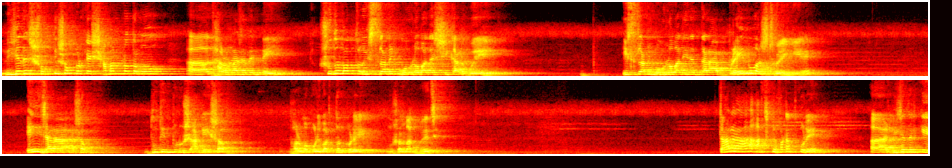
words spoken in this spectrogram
নিজেদের শক্তি সম্পর্কে সামান্যতম ধারণা যাদের নেই, শুধুমাত্র ইসলামিক মৌলবাদের শিকার হয়ে, ইসলামী মৌলবাদীদের দ্বারা ব্রেন ওয়াশড হয়ে গিয়ে, এই যারা সব দু তিন পুরুষ আগে সব ধর্ম পরিবর্তন করে মুসলমান হয়েছে তারা আজকে হঠাৎ করে নিজেদেরকে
